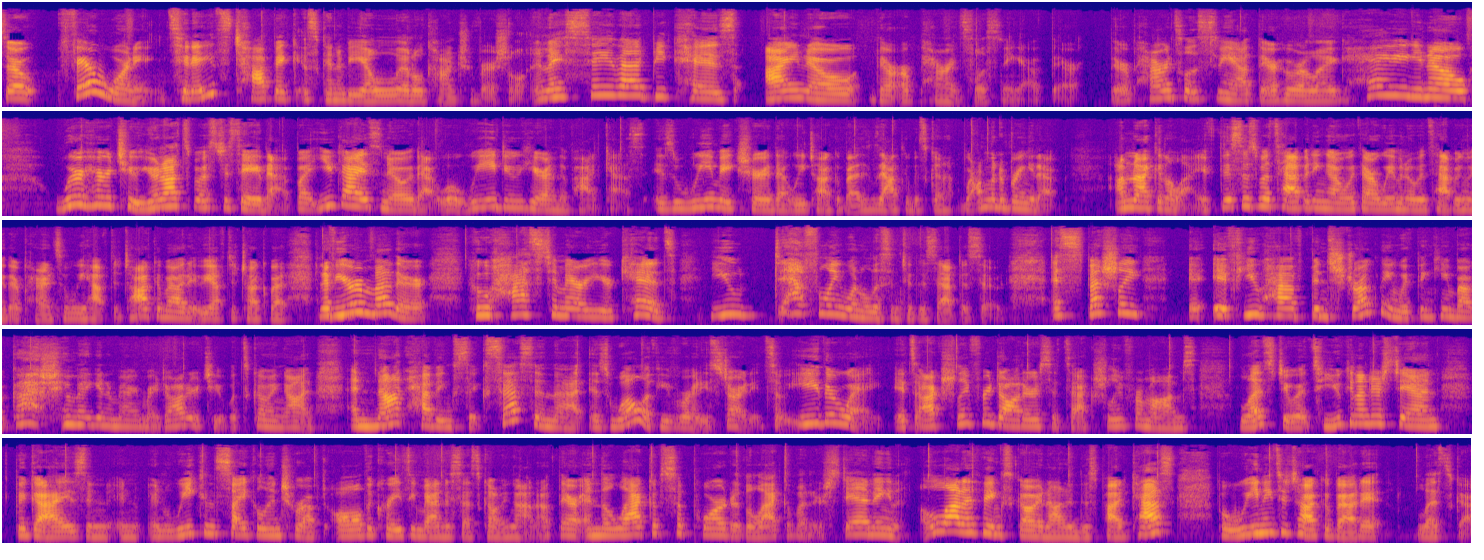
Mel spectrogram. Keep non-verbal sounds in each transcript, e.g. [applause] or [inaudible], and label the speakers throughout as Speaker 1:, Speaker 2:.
Speaker 1: So, fair warning, today's topic is going to be a little controversial. And I say that because I know there are parents listening out there. There are parents listening out there who are like, hey, you know, we're here too. You're not supposed to say that, but you guys know that what we do here on the podcast is we make sure that we talk about exactly what's going to I'm going to bring it up. I'm not to lie. If this is what's happening on with our women and what's happening with our parents, and we have to talk about it, we have to talk about it. And if you're a mother who has to marry your kids, you definitely want to listen to this episode, especially if you have been struggling with thinking about, gosh, who am I going to marry my daughter to? What's going on? And not having success in that as well if you've already started. So, either way, it's actually for daughters, it's actually for moms. Let's do it so you can understand the guys and, and, and we can cycle interrupt all the crazy madness that's going on out there and the lack of support or the lack of understanding and a lot of things going on in this podcast. But we need to talk about it. Let's go.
